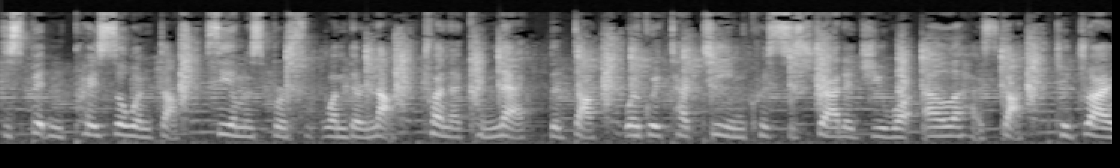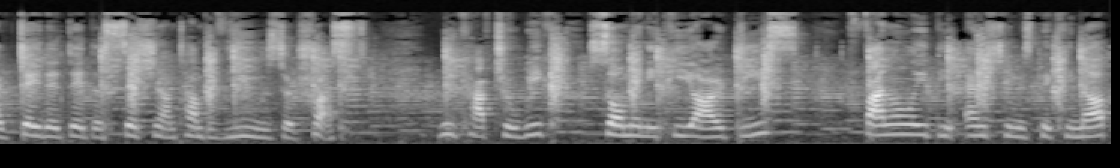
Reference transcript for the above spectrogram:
They spit in so and doc. See them as burst when they're not trying to connect the dot. We're great tag team, Chris's strategy, what Ella has got to drive day to day decision on top of user trust. Week after week, so many PRDs. Finally, the Eng team is picking up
